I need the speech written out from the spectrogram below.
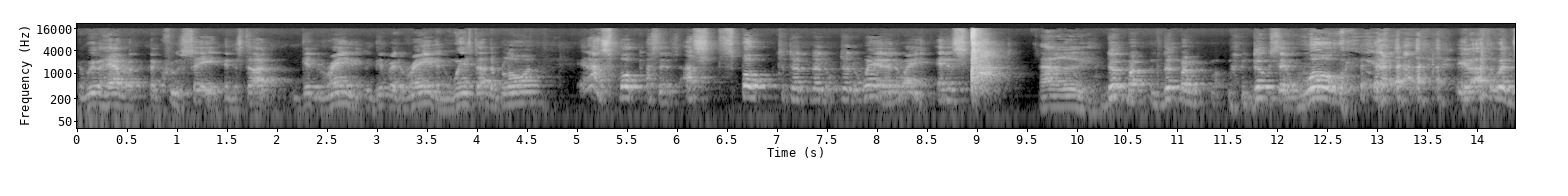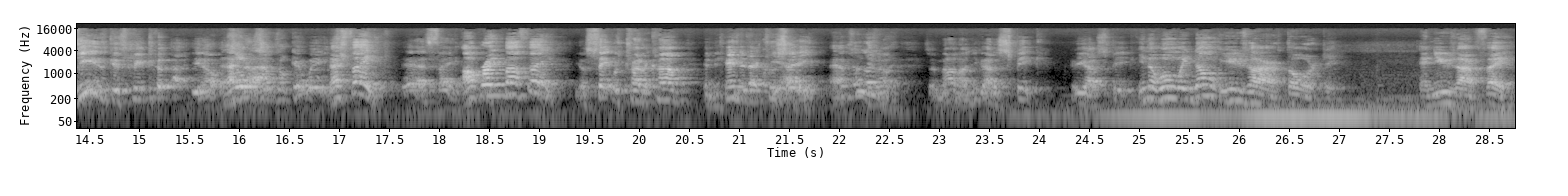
and we were having a, a crusade, and it started getting rain, it getting ready to rain, and the wind started blowing, and I spoke, I said, I spoke to, to, to, to the wind and the rain, and it stopped. Hallelujah. Duke, Duke, Duke said, whoa. you know, I said, well, Jesus can speak to, you know, That's so, right. so, so can we. That's faith. yeah, that's faith. Operating by faith. You know, Satan was trying to come and hinder that crusade. Yeah, absolutely. You know? So no, no, you got to speak. You got to speak. You know, when we don't use our authority and use our faith,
